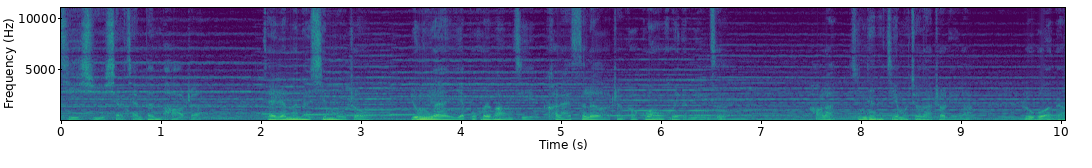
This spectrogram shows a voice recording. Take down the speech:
继续向前奔跑着。在人们的心目中，永远也不会忘记克莱斯勒这个光辉的名字。好了，今天的节目就到这里了。如果呢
